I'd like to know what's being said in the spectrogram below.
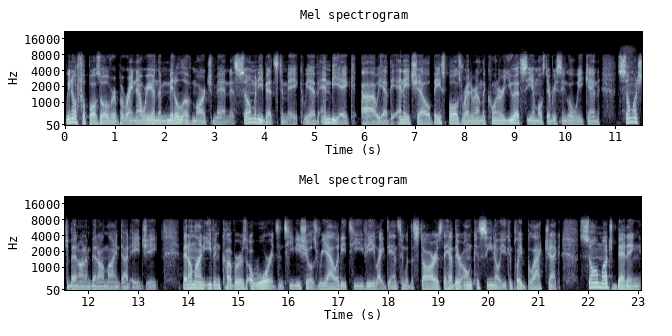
we know football's over, but right now we're in the middle of March Madness. So many bets to make. We have NBA, uh, we have the NHL, baseball's right around the corner, UFC almost every single weekend. So much to bet on on betonline.ag. BetOnline even covers awards and TV shows, reality TV like Dancing with the Stars. They have their own casino. You can play blackjack. So much betting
